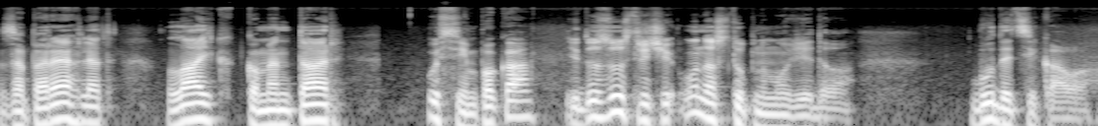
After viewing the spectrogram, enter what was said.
за перегляд, лайк, коментар. Усім пока і до зустрічі у наступному відео. Буде цікаво.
